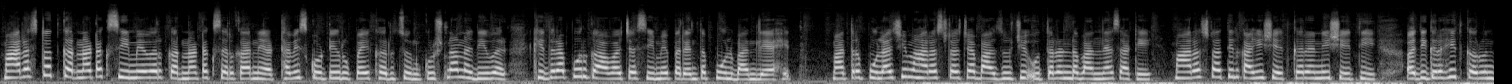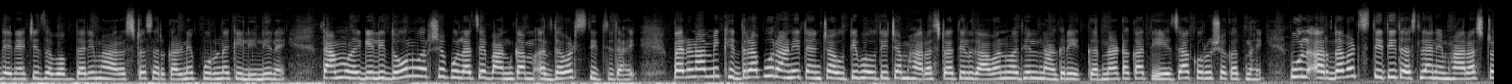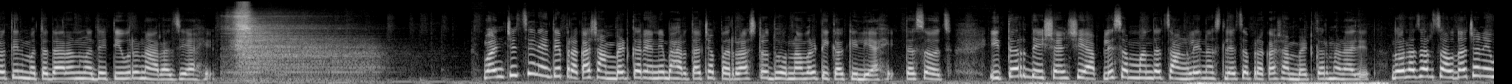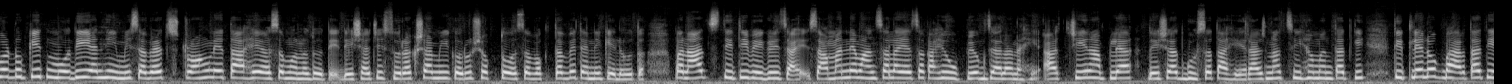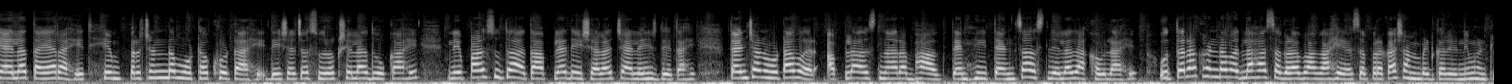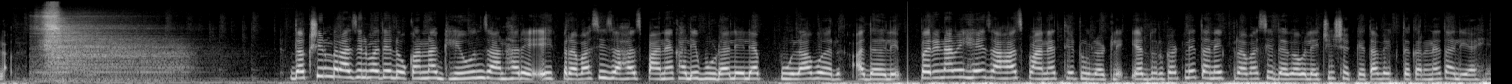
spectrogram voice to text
महाराष्ट्रात कर्नाटक सीमेवर कर्नाटक सरकारने अठ्ठावीस कोटी रुपये खर्चून कृष्णा नदीवर खिद्रापूर गावाच्या सीमेपर्यंत पूल बांधले आहेत. मात्र पुलाची महाराष्ट्राच्या बाजूची उतरंड बांधण्यासाठी महाराष्ट्रातील काही शेतकऱ्यांनी शेती अधिग्रहित करून देण्याची जबाबदारी महाराष्ट्र सरकारने पूर्ण केलेली नाही. त्यामुळे गेली दोन वर्षे पुलाचे बांधकाम अर्धवट स्थितीत आहे. परिणामी खिद्रापूर आणि त्यांच्या अवतीभोवतीच्या महाराष्ट्रातील गावांमधील नागरिक कर्नाटकात ये जा करू शकत नाही. पूल अर्धवट स्थितीत असल्याने महाराष्ट्रातील मतदारांमध्ये तीव्र नाराजी आहे. वंचितचे नेते प्रकाश आंबेडकर यांनी भारताच्या परराष्ट्र धोरणावर टीका केली आहे. तसंच इतर देशांशी आपले संबंध चांगले नसल्याचं प्रकाश आंबेडकर म्हणाले दोन हजार चौदाच्या निवडणुकीत मोदी यांनी मी सगळ्यात स्ट्रॉंग नेता आहे असं म्हणत होते. देशाची सुरक्षा मी करू शकतो असं वक्तव्य त्यांनी केलं होतं. पण आज स्थिती वेगळीच आहे. सामान्य माणसाला याचा काही उपयोग झाला नाही. आज चीन आपल्या देशात घुसत आहे. राजनाथ सिंह म्हणतात की तिथले लोक भारतात यायला तयार आहेत. हे प्रचंड मोठं खोटं आहे. देशाच्या सुरक्षेला धोका आहे. नेपाळ सुद्धा आता आपल्या देशाला चॅलेंज देत आहे. त्यांच्या नोटावर आपला असणारा भाग त्यांनी त्यांचा असलेला दाखवला आहे. उत्तराखंडमधला हा सगळा भाग आहे असं प्रकाश आंबेडकर यांनी म्हटलं. दक्षिण ब्राझीलमध्ये लोकांना घेऊन जाणारे एक प्रवासी जहाज पाण्याखाली बुडालेल्या पुलावर आदळले. परिणामी हे जहाज पाण्यात थेट उलटले. या दुर्घटनेत अनेक प्रवासी दगवल्याची शक्यता व्यक्त करण्यात आली आहे.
